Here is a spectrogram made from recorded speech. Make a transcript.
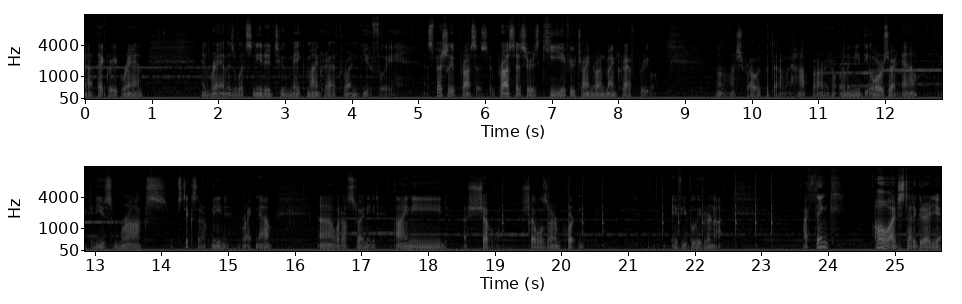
not that great RAM. And RAM is what's needed to make Minecraft run beautifully. Especially a processor. A processor is key if you're trying to run Minecraft pretty well. Oh, I should probably put that on my hotbar. I don't really need the ores right now. I could use some rocks, sticks I don't need right now. Uh, what else do I need? I need a shovel. Shovels are important, if you believe it or not. I think... Oh, I just had a good idea.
